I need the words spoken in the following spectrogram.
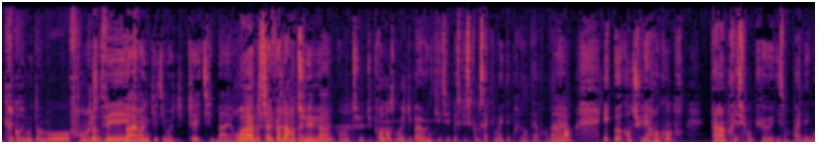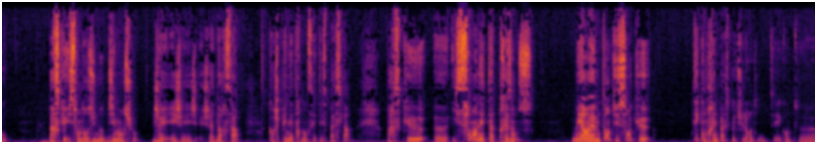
Grégory Mutombo, Frank Lobvé. Byron Katie, moi je dis Katie Byron. Ouais, bah, ça dépend comment tu, pas. comment tu, tu prononces. Moi, je dis Byron Katie parce que c'est comme ça qu'elle m'a été présentée la première Ouais. fois. Et eux, quand tu les rencontres, tu as l'impression qu'ils n'ont pas d'ego. Parce qu'ils sont dans une autre dimension. Et j'adore ça quand je pénètre dans cet espace-là. Parce qu'ils ils sont en état de présence, mais en même temps, tu sens que ils comprennent pas ce que tu leur dis. Tu quand, euh,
